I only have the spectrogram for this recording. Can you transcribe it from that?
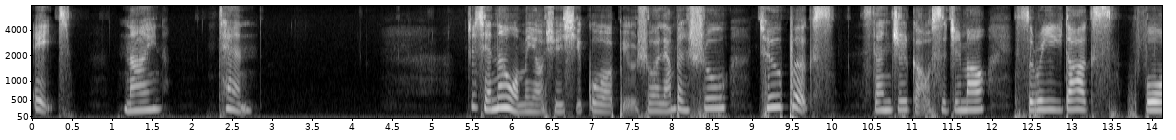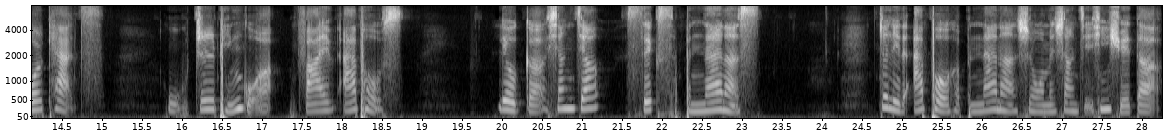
eight, nine, ten。之前呢，我们有学习过，比如说两本书，two books，三只狗，四只猫，three dogs，four cats，五只苹果，five apples，六个香蕉，six bananas。这里的 apple 和 banana 是我们上节新学的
